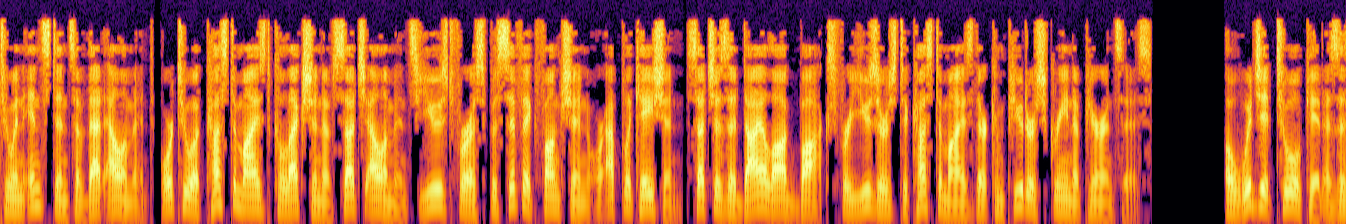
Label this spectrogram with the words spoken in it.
to an instance of that element, or to a customized collection of such elements used for a specific function or application such as a dialog box for users to customize their computer screen appearances. A widget toolkit is a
